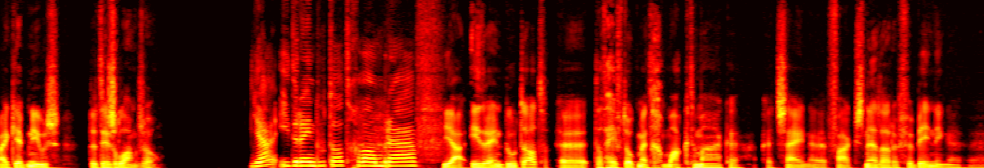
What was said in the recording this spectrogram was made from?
Maar ik heb nieuws, dat is al lang zo. Ja, iedereen doet dat gewoon braaf. Ja, iedereen doet dat. Uh, dat heeft ook met gemak te maken. Het zijn uh, vaak snellere verbindingen. Uh,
